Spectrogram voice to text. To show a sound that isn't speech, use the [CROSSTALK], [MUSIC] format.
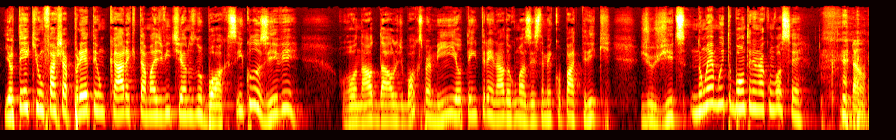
E eu tenho aqui um faixa preta e um cara que está mais de 20 anos no boxe. Inclusive, o Ronaldo dá aula de boxe para mim e eu tenho treinado algumas vezes também com o Patrick, jiu-jitsu. Não é muito bom treinar com você, Então,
